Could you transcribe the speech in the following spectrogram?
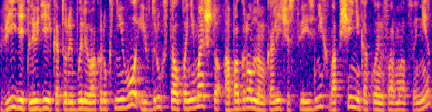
видеть людей, которые были вокруг него, и вдруг стал понимать, что об огромном количестве из них вообще никакой информации нет,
